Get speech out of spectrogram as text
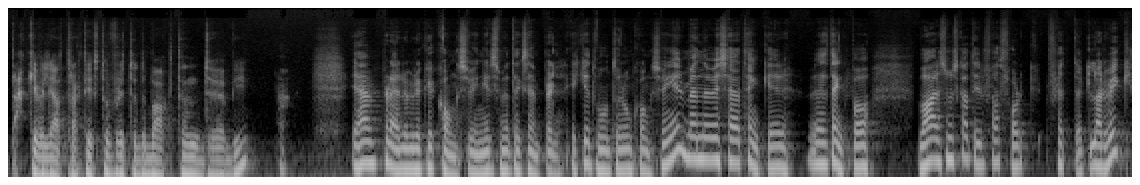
det er ikke veldig attraktivt å flytte tilbake til en død by. Jeg pleier å bruke Kongsvinger som et eksempel. Ikke et vondt ord om Kongsvinger, men hvis jeg tenker, hvis jeg tenker på hva er det som skal til for at folk flytter til Larvik?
